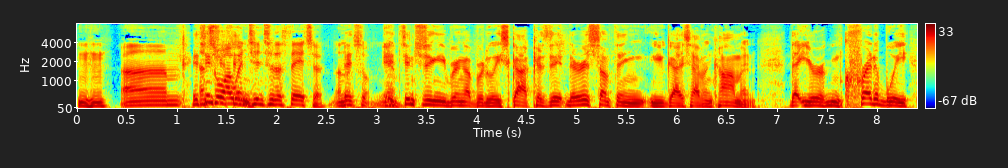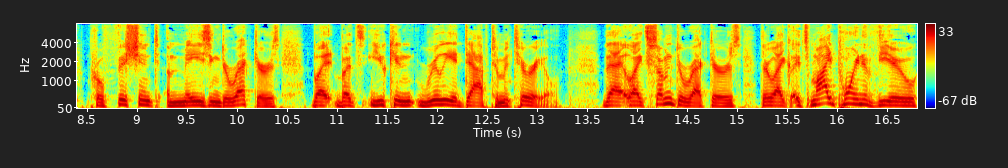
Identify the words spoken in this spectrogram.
Mm-hmm. Um, and so I went into the theatre. It's, what- yeah. it's interesting you bring up Ridley Scott because there is something you guys have in common that you're incredibly proficient, amazing directors, but but you can really adapt to material. That like some directors, they're like, it's my point of view,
